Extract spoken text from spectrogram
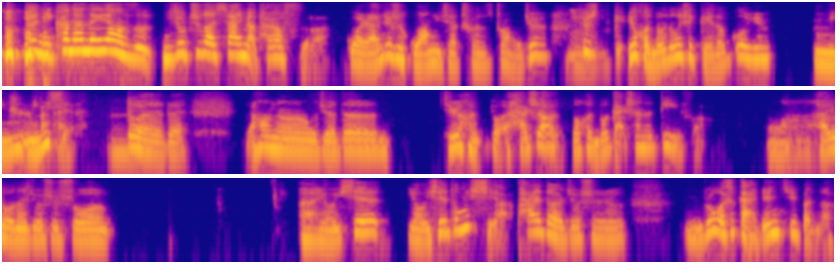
对，你看他那个样子，你就知道下一秒他要死了。果然就是咣一下车子撞了，就是就是给有很多东西给的过于明明显。对对对。然后呢，我觉得其实很多还是要有很多改善的地方。嗯，还有呢，就是说，哎，有一些有一些东西啊，拍的就是，如果是改编剧本的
